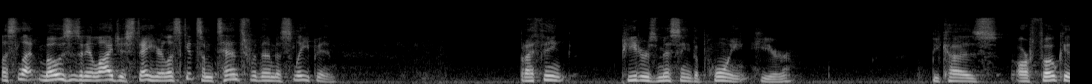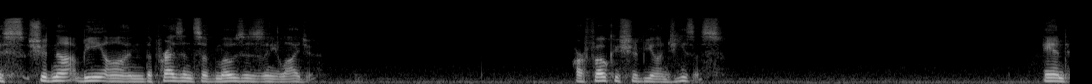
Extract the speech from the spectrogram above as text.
Let's let Moses and Elijah stay here. Let's get some tents for them to sleep in. But I think Peter's missing the point here because our focus should not be on the presence of Moses and Elijah. Our focus should be on Jesus. And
